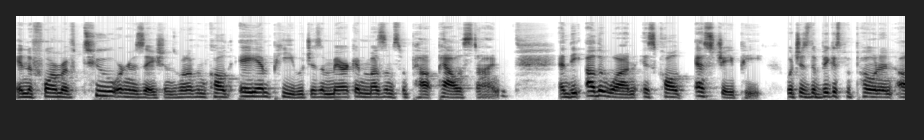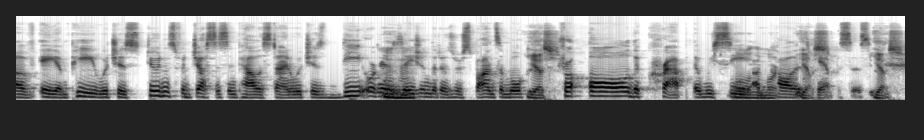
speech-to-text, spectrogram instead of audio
in the form of two organizations. One of them called AMP, which is American Muslims for Palestine, and the other one is called SJP, which is the biggest proponent of AMP, which is Students for Justice in Palestine, which is the organization mm-hmm. that is responsible yes. for all the crap that we see all on college yes. campuses. Yes.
